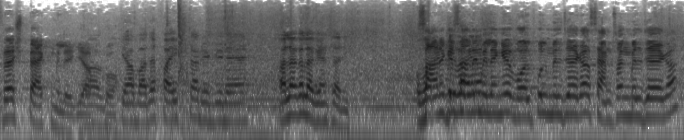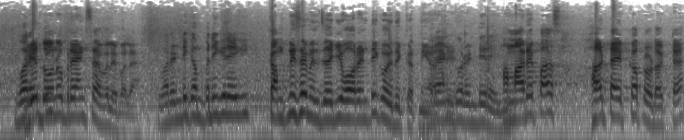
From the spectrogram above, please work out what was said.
फ्रेश पैक मिलेगी आपको। क्या बात है फाइव स्टार रेटेड है। अलग अलग है सारी। सारे के सारे मिलेंगे वर्लपुल मिल जाएगा सैमसंग मिल जाएगा। ये दोनों ब्रांड्स अवेलेबल हैं। वारंटी कंपनी की रहेगी? कंपनी से मिल जाएगी वारंटी कोई दिक्कत नहीं है वारंटी रहेगी। हमारे पास हर टाइप का प्रोडक्ट है।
